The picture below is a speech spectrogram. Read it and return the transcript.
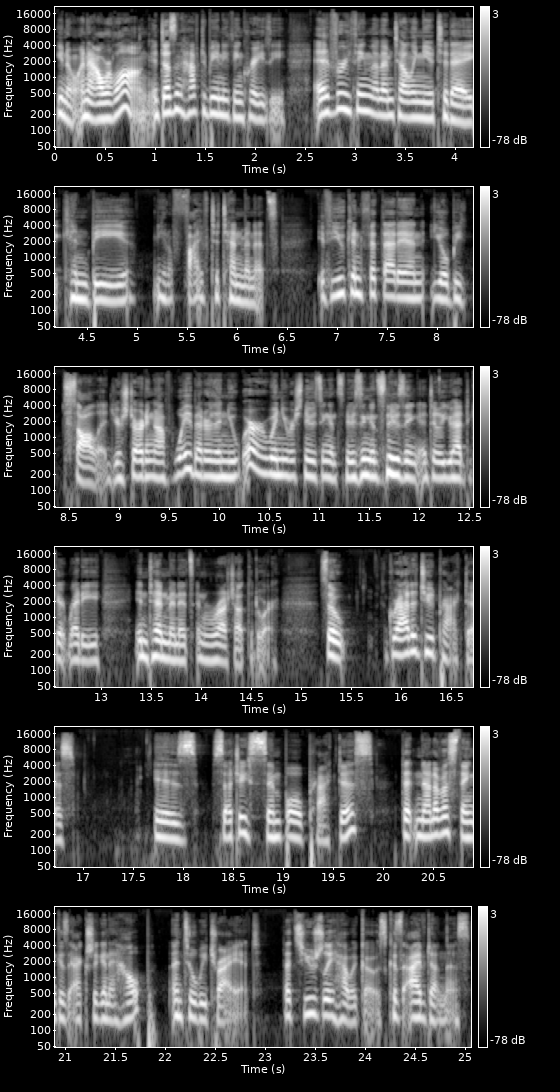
you know, an hour long. It doesn't have to be anything crazy. Everything that I'm telling you today can be, you know, 5 to 10 minutes. If you can fit that in, you'll be solid. You're starting off way better than you were when you were snoozing and snoozing and snoozing until you had to get ready in 10 minutes and rush out the door. So, gratitude practice is such a simple practice that none of us think is actually going to help until we try it. That's usually how it goes because I've done this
